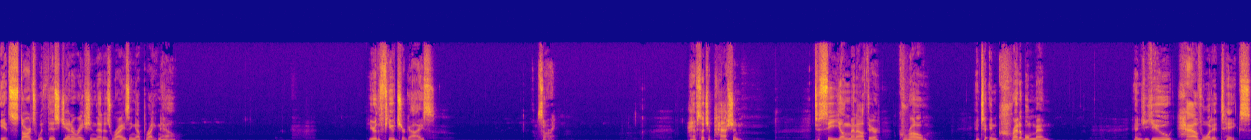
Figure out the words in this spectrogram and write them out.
It starts with this generation that is rising up right now. You're the future, guys. I'm sorry. I have such a passion to see young men out there grow into incredible men. And you have what it takes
